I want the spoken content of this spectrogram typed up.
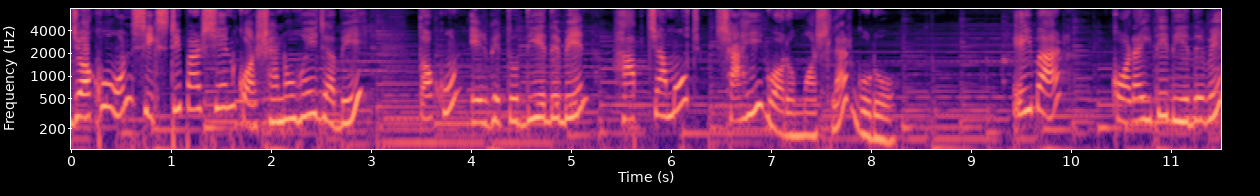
যখন সিক্সটি পারসেন্ট কষানো হয়ে যাবে, তখন এর ভেতর দিয়ে দেবেন হাফ চামচ শাহি গরম মশলার গুঁড়ো। এইবার কড়াইতে দিয়ে দেবেন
